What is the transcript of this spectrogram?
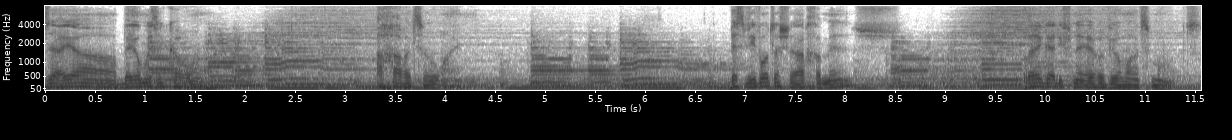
זה היה ביום הזיכרון, אחר הצהריים. בסביבות השעה חמש, רגע לפני ערב יום העצמאות.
